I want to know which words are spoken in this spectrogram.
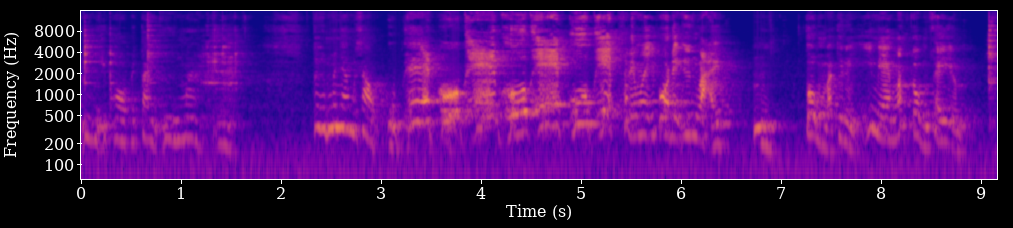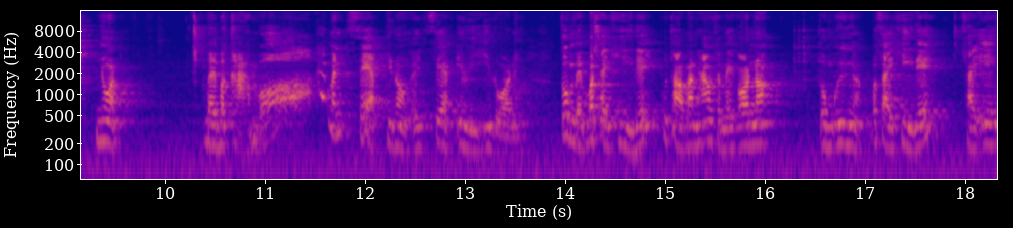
อึ้งอีพอไปไต่อึ้งมากตื่นมันยังไม่เศร้าอุบเอฟอุบเอฟอุบเอฟอุบเอฟแสดงว่าอีพอได้อึ้งหลายต้มมาที่นี่อีแมงมันต้มใส่หนวดใบมะขามบ่ให้มันแซ่บพี่น้องไอ้แซ่บอีหลีอีหลอนี่ต้มแบบบ่ใส่ขี้เด้ผู้เฒ่าบ้านเฮาสมัยก่อนเนาะต้มอึ้งอะบ่ใส่ขี้เด้ใส่เอง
